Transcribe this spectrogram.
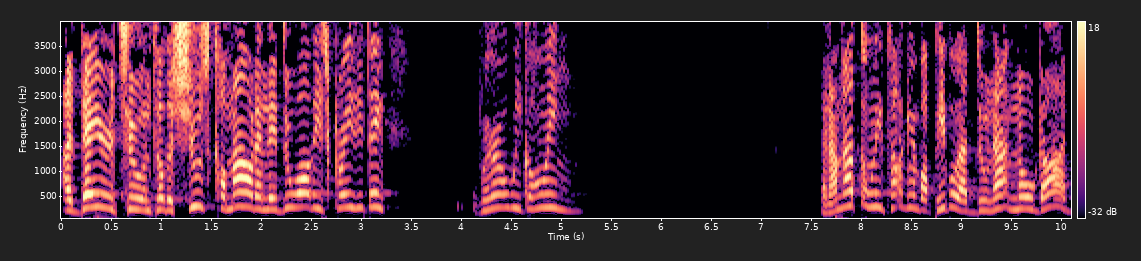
a day or two until the shoes come out and they do all these crazy things. Where are we going? And I'm not only talking about people that do not know God.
